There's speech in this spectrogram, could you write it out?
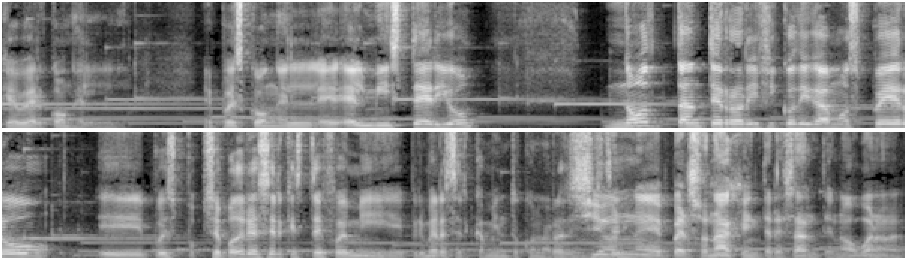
que ver con el, pues con el, el misterio no tan terrorífico, digamos, pero eh, pues se podría decir que este fue mi primer acercamiento con la red. Sí, un eh, personaje interesante, ¿no? Bueno,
